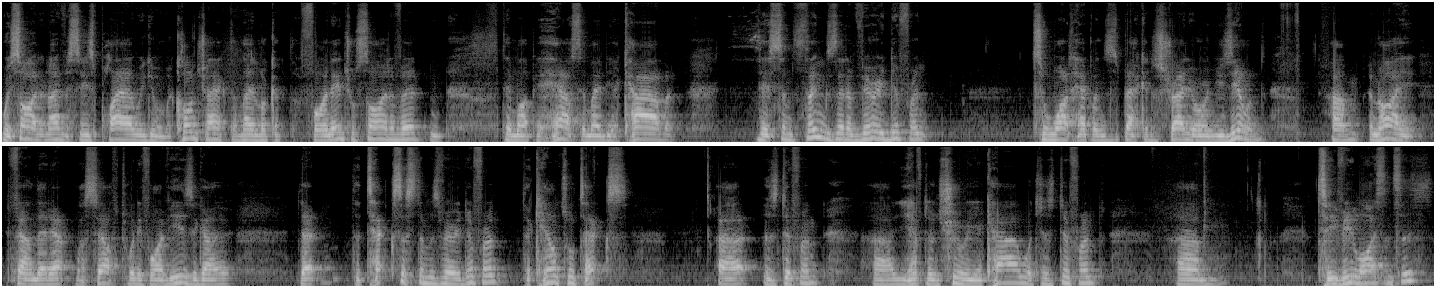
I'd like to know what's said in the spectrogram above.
we sign an overseas player, we give them a contract, and they look at the financial side of it and there might be a house, there may be a car, but there's some things that are very different to what happens back in Australia or in New Zealand. Um, and I found that out myself 25 years ago that the tax system is very different. The council tax uh, is different. Uh, you have to insure your car, which is different. Um, TV licenses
